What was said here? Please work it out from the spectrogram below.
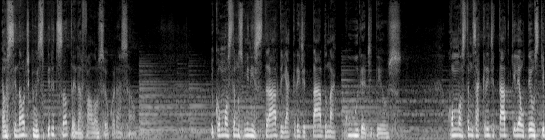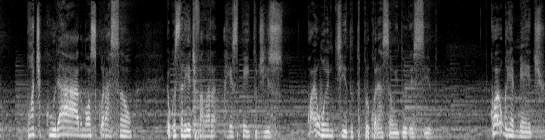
é o sinal de que o Espírito Santo ainda fala ao seu coração. E como nós temos ministrado e acreditado na cura de Deus, como nós temos acreditado que Ele é o Deus que pode curar o nosso coração, eu gostaria de falar a, respeito disso. Qual é o antídoto para o coração endurecido? Qual é o remédio?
